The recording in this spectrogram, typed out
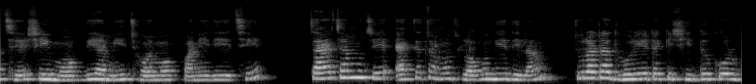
আছে, সেই মগ দিয়ে আমি ছয় মগ পানি দিয়েছি। চার চামচে এক চা চামচ লবণ দিয়ে দিলাম। চুলাটা ধরিয়ে এটাকে সিদ্ধ করব।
